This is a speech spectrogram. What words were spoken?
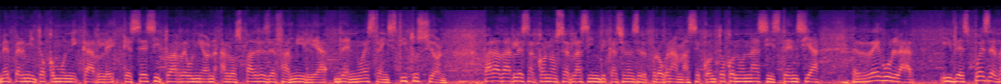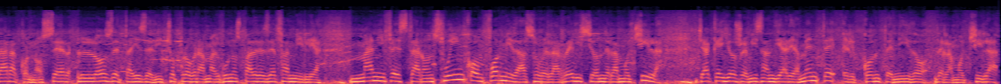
me permito comunicarle que se citó a reunión a los padres de familia de nuestra institución para darles a conocer las indicaciones del programa. Se contó con una asistencia regular y después de dar a conocer los detalles de dicho programa, algunos padres de familia manifestaron su inconformidad sobre la revisión de la mochila, ya que ellos revisan diariamente el contenido de la mochila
